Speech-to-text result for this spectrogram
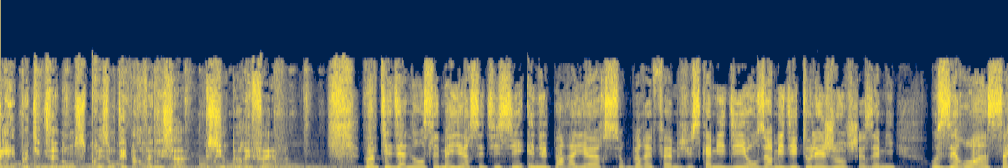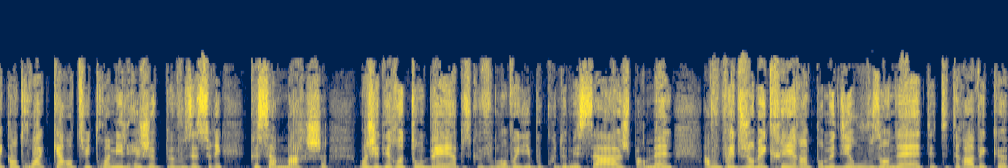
Les petites annonces présentées par Vanessa sur Peur FM. Vos petites annonces, les meilleures, c'est ici et nulle part ailleurs sur Beurre FM jusqu'à midi, 11h midi tous les jours, chers amis, au 01 53 48 3000 et je peux vous assurer que ça marche. Moi, j'ai des retombées, hein, puisque vous m'envoyez beaucoup de messages par mail. Alors, vous pouvez toujours m'écrire hein, pour me dire où vous en êtes, etc., avec, euh,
